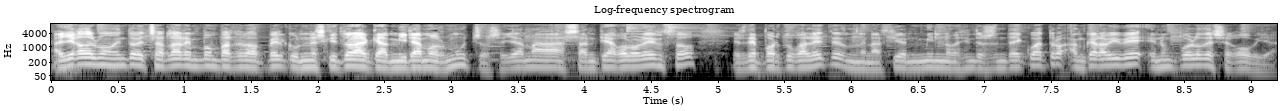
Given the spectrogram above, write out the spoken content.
Ha llegado el momento de charlar en Pompas de Papel con un escritor al que admiramos mucho. Se llama Santiago Lorenzo, es de Portugalete, donde nació en 1964, aunque ahora vive en un pueblo de Segovia.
